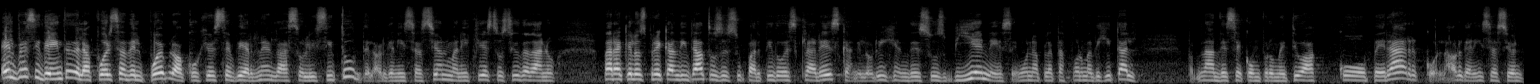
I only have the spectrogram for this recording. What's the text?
El presidente de la Fuerza del Pueblo acogió este viernes la solicitud de la organización Manifiesto Ciudadano para que los precandidatos de su partido esclarezcan el origen de sus bienes en una plataforma digital. Fernández se comprometió a cooperar con la organización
